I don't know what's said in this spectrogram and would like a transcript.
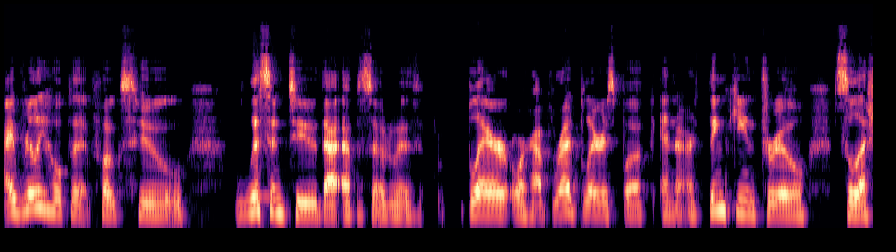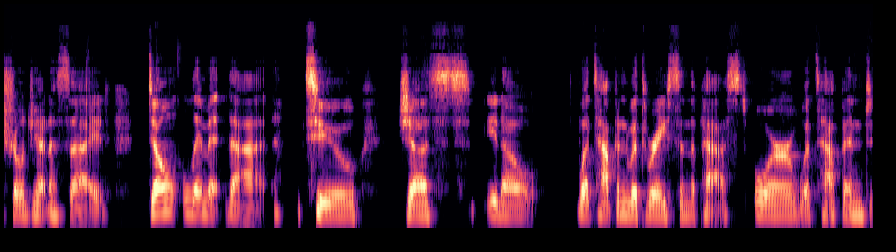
I really hope that folks who listen to that episode with Blaire or have read Blaire's book and are thinking through celestial genocide don't limit that to just, you know, what's happened with race in the past or what's happened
